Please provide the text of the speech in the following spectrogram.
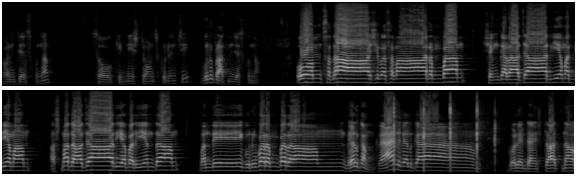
అవన్నీ తెలుసుకుందాం. సో కిడ్నీ స్టోన్స్ గురించి గురు ప్రార్థన చేసుకుందాం. ఓం సదాశివ సమారంభాం శంకరాచార్య మధ్యమాం అస్మదాచార్య పర్యంతం వందే గురు పరంపరాం welcome grand welcome golden time start now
